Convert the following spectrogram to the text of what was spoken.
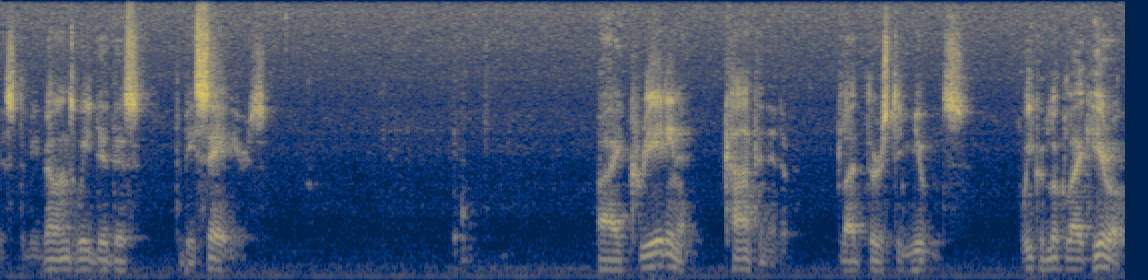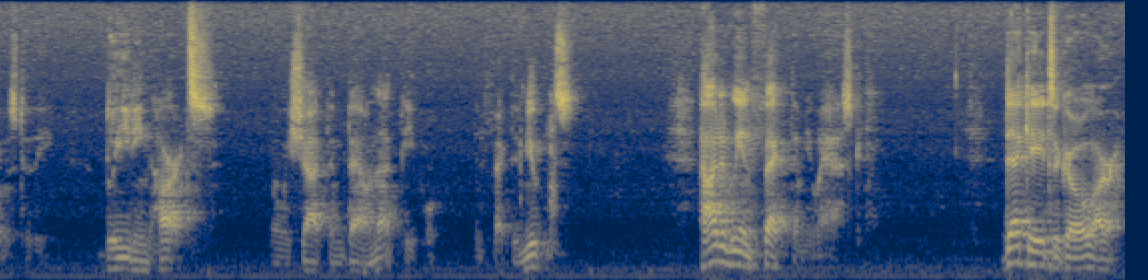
this to be villains, we did this to be saviors. By creating a continent of bloodthirsty mutants, we could look like heroes to the bleeding hearts when we shot them down, not people, infected mutants. How did we infect them, you ask? Decades ago, our,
